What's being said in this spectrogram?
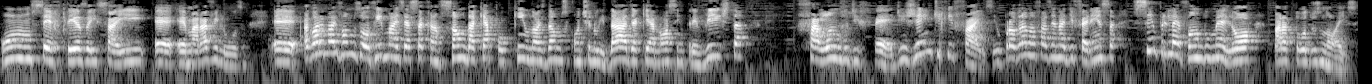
Com certeza isso aí é, é maravilhoso. É, agora nós vamos ouvir mais essa canção. Daqui a pouquinho nós damos continuidade aqui à nossa entrevista, falando de fé, de gente que faz. E o programa Fazendo a Diferença, sempre levando o melhor para todos nós.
